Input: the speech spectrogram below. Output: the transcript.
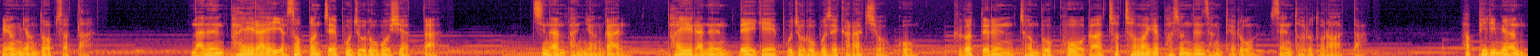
명령도 없었다. 나는 파이라의 여섯 번째 보조 로봇이었다. 지난 반년간 파이라는 4개의 보조 로봇을 갈아치웠고 그것들은 전부 코어가 처참하게 파손된 상태로 센터로 돌아왔다. 하필이면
